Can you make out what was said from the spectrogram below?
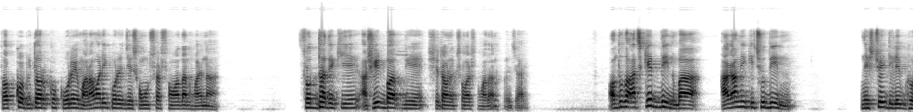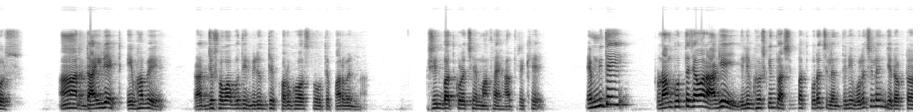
তর্ক বিতর্ক করে, মারামারি করে যে সমস্যার সমাধান হয় না, শ্রদ্ধা দেখিয়ে, আশীর্বাদ নিয়ে সেটা অনেক সময় সমাধান হয়ে যায়। অন্তত আজকের দিন বা আগামী কিছুদিন নিশ্চয়ই দিলীপ ঘোষ আর ডাইরেক্ট এভাবে রাজ্য সভাপতির বিরুদ্ধে খড়গহস্ত হতে পারবেন না। আশীর্বাদ করেছেন মাথায় হাত রেখে। এমনিতেই প্রণাম করতে যাওয়ার আগেই দিলীপ ঘোষ কিন্তু আশীর্বাদ করেছিলেন। তিনি বলেছিলেন যে, ডক্টর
